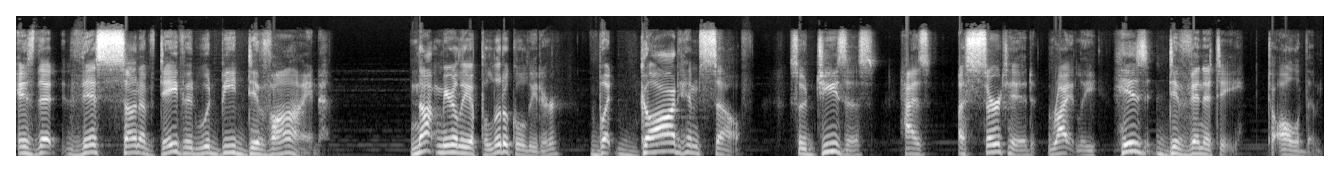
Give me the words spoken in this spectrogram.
is that this son of David would be divine, not merely a political leader, but God himself. So Jesus has asserted rightly his divinity to all of them.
